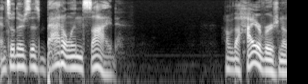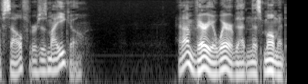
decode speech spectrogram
And so there's this battle inside of the higher version of self versus my ego. And I'm very aware of that in this moment.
